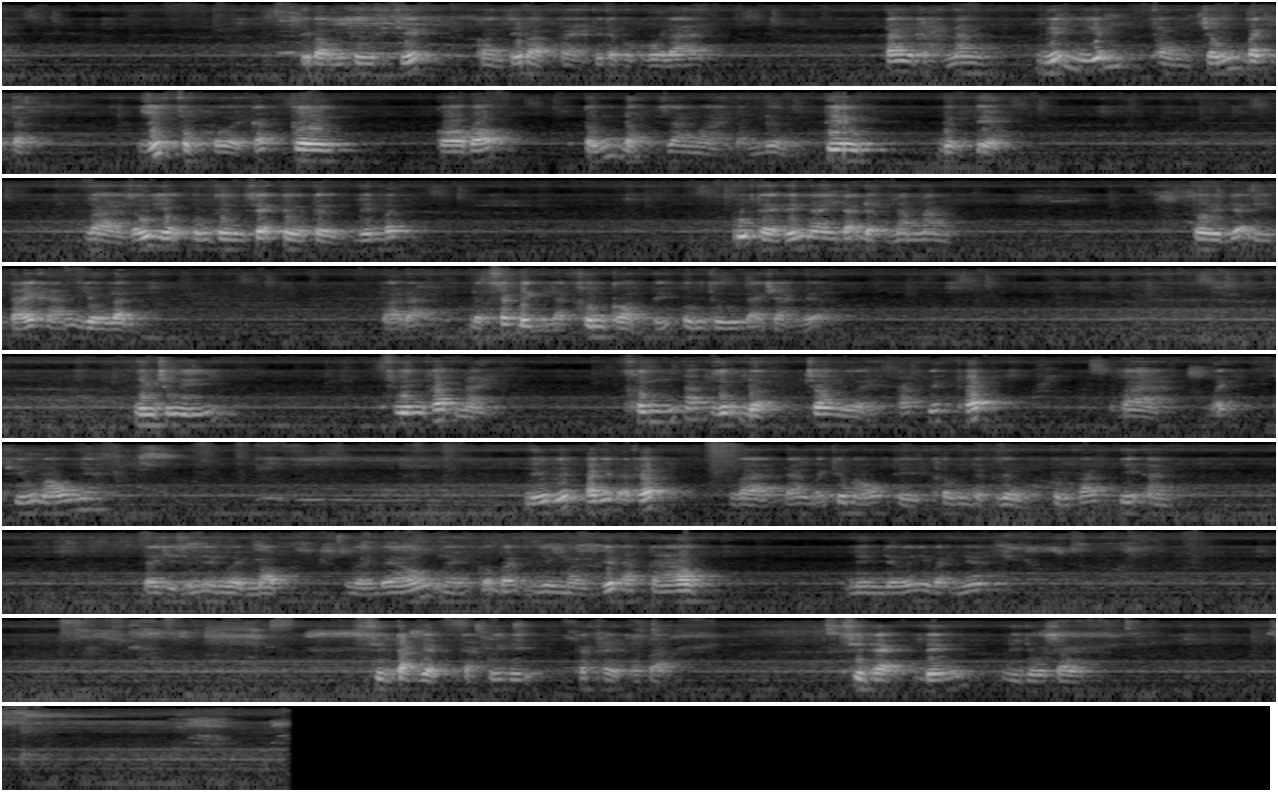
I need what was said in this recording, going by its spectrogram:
Tế bào ung thư thì chết, còn tế bào khỏe thì được phục hồi lại. Tăng khả năng miễn nhiễm, phòng chống bệnh tật, giúp phục hồi các cơ, co bóp, tống độc ra ngoài bằng đường tiêu đường tiểu. Và dấu hiệu ung thư sẽ từ từ biến mất. Cụ thể đến nay đã được 5 năm. Tôi đã đi tái khám nhiều lần. Và đã được xác định là không còn bị ung thư đại tràng nữa. Nhưng chú ý, phương pháp này không áp dụng được cho người áp huyết thấp và bệnh thiếu máu nhé. Nếu huyết áp huyết đã thấp và đang bệnh thiếu máu thì không được dùng phương pháp nhịn ăn. Đây chỉ cho như người mập, người béo, người có bệnh nhưng mà huyết áp cao, nên nhớ như vậy nhé. Xin tạm biệt cả quý vị, các thầy, các bạn. Xin hẹn đến video sau.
